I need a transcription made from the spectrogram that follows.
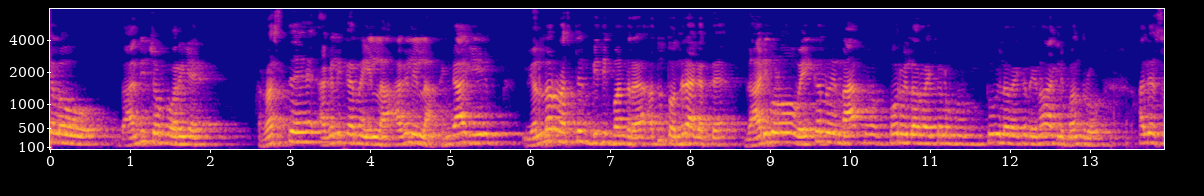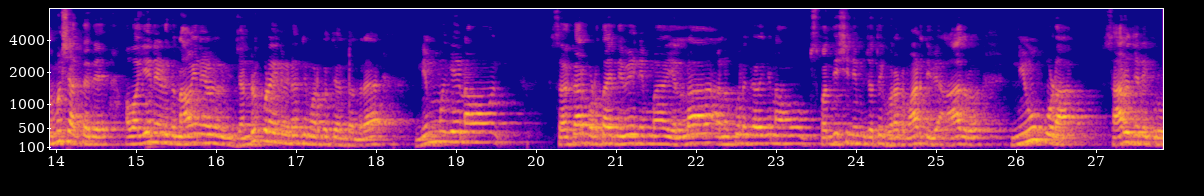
ಕೆಲವು ಗಾಂಧಿ ಚೌಕವರೆಗೆ ರಸ್ತೆ ಅಗಲೀಕರಣ ಇಲ್ಲ, ಅಗಲಿಲ್ಲ. ಹೀಗಾಗಿ ಎಲ್ಲರೂ ರಸ್ತೆಗೆ ಬೀದಿಗೆ ಬಂದರೆ ಅದು ತೊಂದರೆ ಆಗತ್ತೆ. ಗಾಡಿಗಳು ವೆಹಿಕಲ್ ನಾಲ್ಕು four wheeler vehicle two wheeler vehicle ಏನೋ ಆಗಲಿ ಬಂದರು, ಅಲ್ಲಿ ಸಮಸ್ಯೆ ಆಗ್ತಾಯಿದೆ ಅವಾಗ ಏನು ಹೇಳಿದ್ರು, ನಾವೇನು ಹೇಳಿ ಜನರು ಕೂಡ ಏನು ವಿನಂತಿ ಮಾಡ್ಕೋತೀವಿ ಅಂತಂದ್ರೆ, ನಿಮಗೆ ನಾವು ಸಹಕಾರ ಕೊಡ್ತಾ ಇದ್ದೀವಿ, ನಿಮ್ಮ ಎಲ್ಲ ಅನುಕೂಲಗಳಿಗೆ ನಾವು ಸ್ಪಂದಿಸಿ ನಿಮ್ಮ ಜೊತೆಗೆ ಹೋರಾಟ ಮಾಡ್ತೀವಿ. ಆದರೂ ನೀವು ಕೂಡ ಸಾರ್ವಜನಿಕರು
